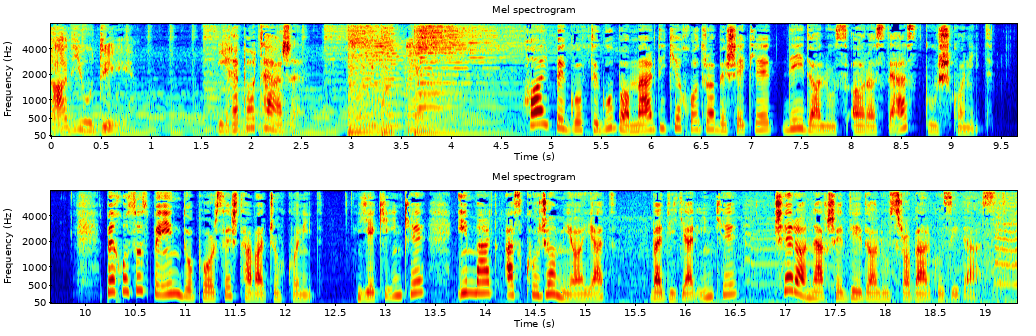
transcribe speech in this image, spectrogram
Radio D. Die Reportage. حال به گفتگو با مردی که خود را به شکل دیدالوس آراسته است گوش کنید. به خصوص به این دو پرسش توجه کنید. یکی اینکه این مرد از کجا می آید و دیگر اینکه چرا نقش دیدالوس را برگزیده است.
